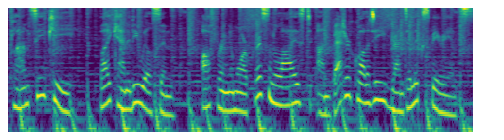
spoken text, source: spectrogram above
Clancy Quay by Kennedy Wilson, offering a more personalised and better quality rental experience.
